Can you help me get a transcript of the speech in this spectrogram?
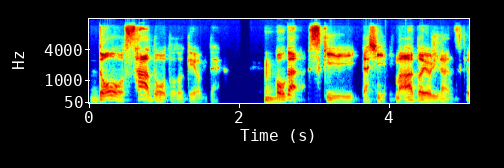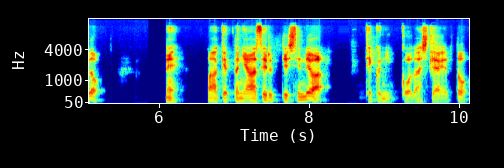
どう、さあどう届けようみたいな。うん方が好きだし、まあアート寄りなんですけど、ね、マーケットに合わせるっていう視点ではテクニックを出してあげると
